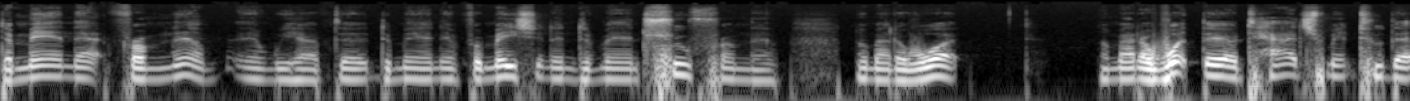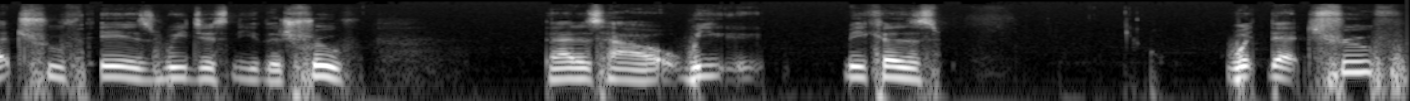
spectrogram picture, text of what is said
demand that from them and we have to demand information and demand truth from them no matter what. No matter what their attachment to that truth is, we just need the truth. That is how we because with that truth,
